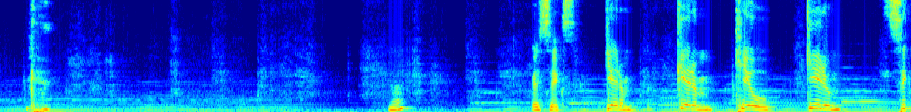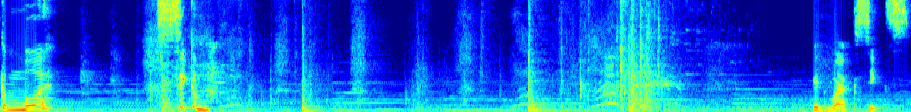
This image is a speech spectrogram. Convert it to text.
huh? There's six. Get him! Get him! Kill! Get him! Sic him, boy! Sic him! Good work, Six.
